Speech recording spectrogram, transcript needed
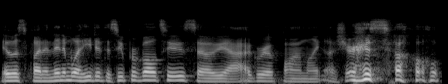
it was fun. And then what he did the Super Bowl too. So yeah, I grew up on like Usher. So,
